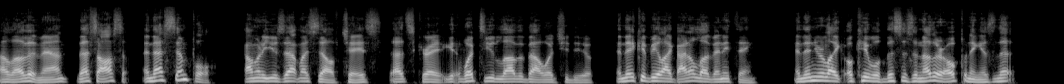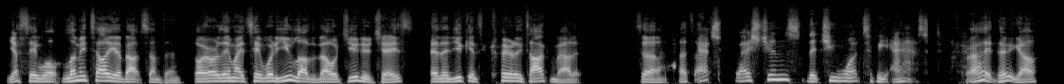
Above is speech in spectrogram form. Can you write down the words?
I love it, man. That's awesome. And that's simple. I'm going to use that myself, Chase. That's great. What do you love about what you do? And they could be like, I don't love anything. And then you're like, okay, well, this is another opening, isn't it? Yep. Say, well, let me tell you about something. Or, or, they might say, what do you love about what you do, Chase? And then you can clearly talk about it. So that's ask questions that you want to be asked. Right. There you go.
